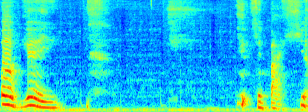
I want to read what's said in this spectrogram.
ok. Se pagió.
